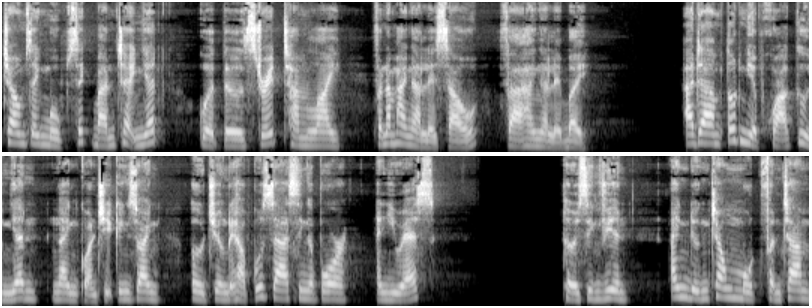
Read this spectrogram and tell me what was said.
trong danh mục sách bán chạy nhất của tờ Street Timeline vào năm 2006 và 2007. Adam tốt nghiệp khóa cử nhân ngành quản trị kinh doanh ở trường Đại học Quốc gia Singapore NUS. Thời sinh viên, anh đứng trong 1%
